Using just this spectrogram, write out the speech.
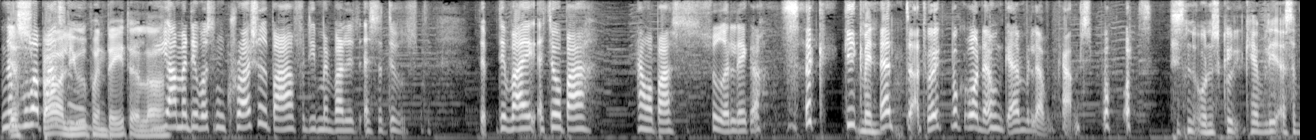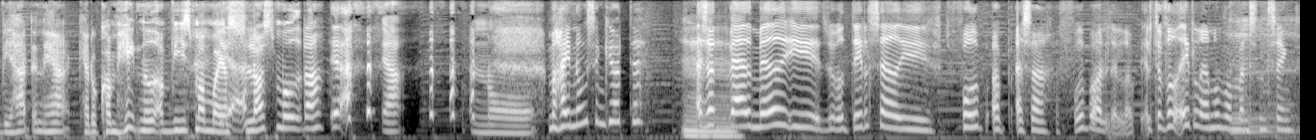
Nå, jeg hun var bare spørger lige sådan- ud på en date, eller? Ja, men det var sådan crushet bare, fordi man var lidt... Altså, det, det, det var ikke... Altså, det var bare... Han var bare sød og lækker. Så gik men, der. Var ikke på grund af, at hun gerne ville lave kampsport. Det er sådan, undskyld, kan jeg blive, altså vi har den her, kan du komme helt ned og vise mig, må jeg Ja. slås mod dig? Ja. Ja. Nå. Men har I nogensinde gjort det? Mm. Mm. Altså været med i, du ved, deltaget i fod, op- altså, fodbold, eller, eller du ved, et eller andet, hvor man sådan tænkte...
